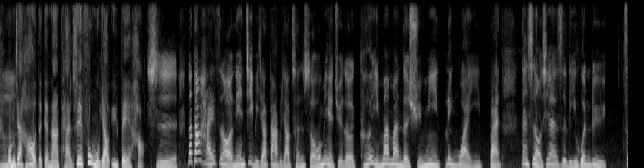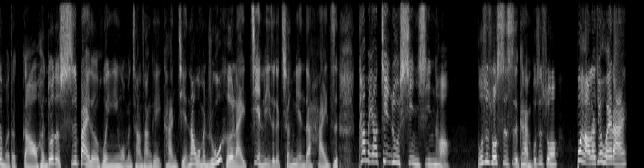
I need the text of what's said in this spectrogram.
嗯、我们就要好好的跟他谈。所以父母要预备好。是，那当孩子哦年纪比较大、比较成熟，我们也觉得可以慢慢的寻觅另外一半。但是哦，现在是离婚率这么的高，很多的失败的婚姻，我们常常可以看见。那我们如何来建立这个成年的孩子？他们要进入信心哈。不是说试试看，不是说不好了就回来，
